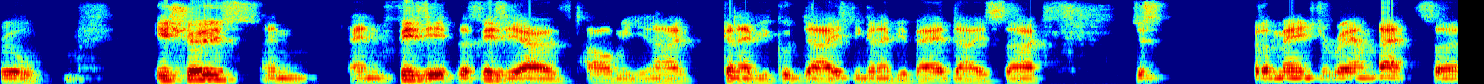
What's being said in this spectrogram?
real issues, and and physio the physio have told me, you know, going to have your good days, and you're going to have your bad days. So just got to manage around that. So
